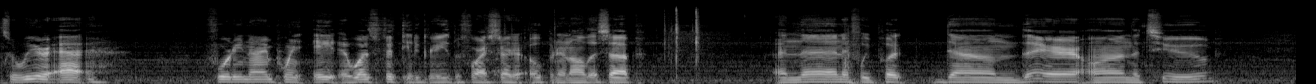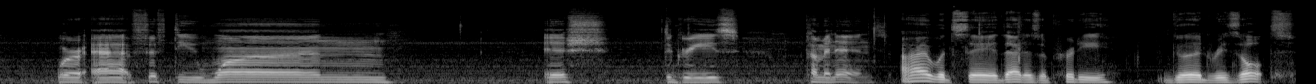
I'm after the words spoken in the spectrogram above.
So we are at 49.8. It was 50 degrees before I started opening all this up. And then if we put down there on the tube, we're at 51 ish degrees coming in. I would say that is a pretty good result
